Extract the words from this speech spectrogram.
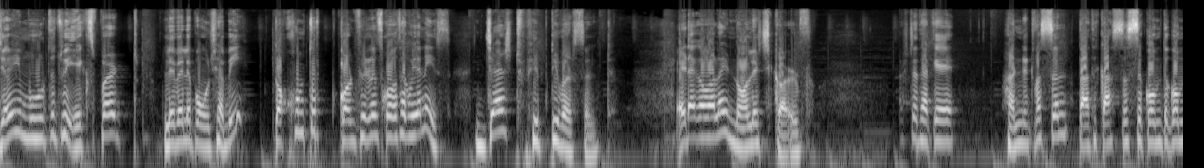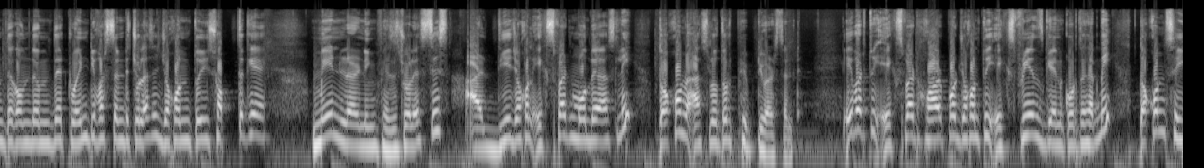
যেই মুহূর্তে তুই এক্সপার্ট লেভেলে পৌঁছাবি, তখন তোর কনফিডেন্স কত থাকবে জানিস? জাস্ট ফিফটি পার্সেন্ট এটাকে বলা হয় নলেজ কার্ভ ফার্স্টে থাকে হান্ড্রেড পার্সেন্ট তা থেকে আস্তে আস্তে কমতে কমতে কমতে কমতে টোয়েন্টি পার্সেন্টে চলে আসে। যখন তুই সব থেকে মেন লার্নিং ফেজে চলে এসেছিস, আর দিয়ে যখন এক্সপার্ট মোডে আসলি, তখন আসলো তোর ফিফটি পার্সেন্ট এবার তুই এক্সপার্ট হওয়ার পর যখন তুই এক্সপিরিয়েন্স গেন করতে থাকবি, তখন সেই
